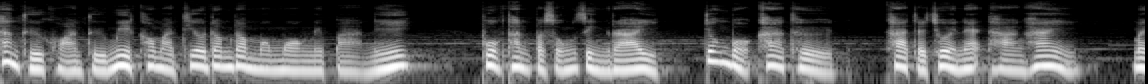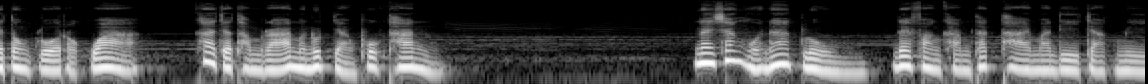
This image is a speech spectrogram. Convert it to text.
ท่านถือขวานถือมีดเข้ามาเที่ยวด้อมๆมมองๆในป่านี้ พวกท่านประสงค์สิ่งไร จงบอกข้าเถิด ข้าจะช่วยแนะทางให้ ไม่ต้องกลัวหรอกว่าข้าจะทำร้ายมนุษย์อย่างพวกท่าน นายช่างหัวหน้ากลุ่มได้ฟังคำทักทายมาดีจากหมี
